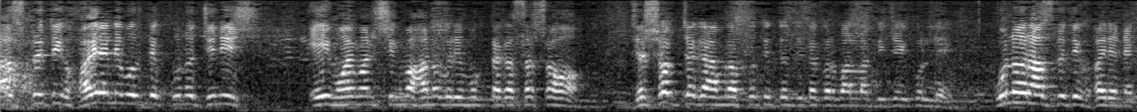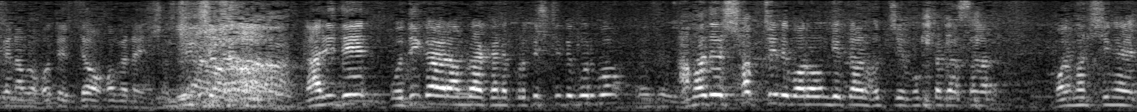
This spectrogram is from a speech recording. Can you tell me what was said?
রাজনৈতিক হয়রানি বলতে কোনো জিনিস এই ময়মনসিংহ মহানগরী মুক্তাগাছা সহ যেসব জায়গায় আমরা প্রতিদ্বন্দ্বিতা করব আল্লাহ বিজয় করলে কোন রাজনৈতিক হয়রানি এখানে আমরা হতে দেওয়া হবে না নারীদের অধিকার আমরা এখানে প্রতিষ্ঠিত করব। আমাদের সবচেয়ে বড় অঙ্গীকার হচ্ছে মুক্তাগাছার ময়মনসিংহের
